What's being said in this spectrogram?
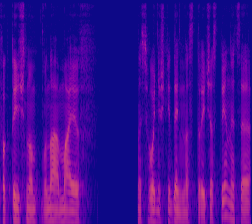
Фактично, вона має на сьогоднішній день у нас три частини: це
